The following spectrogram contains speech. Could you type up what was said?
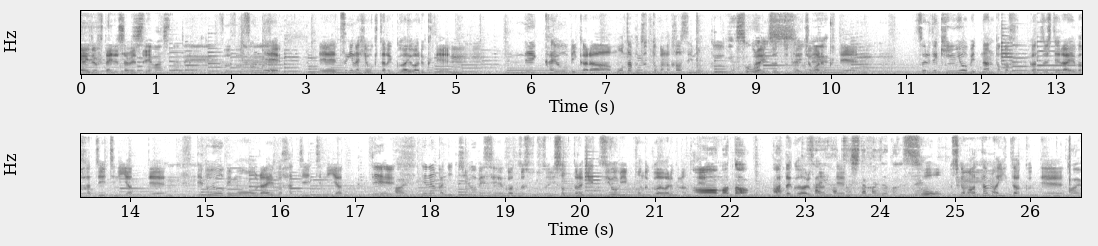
間以上2人で喋って。してましたね。そうそう。そんで、えー次の日起きたら具合悪くて。う、んで火曜日からもう多分ずっとかな火水木ぐらいずっと体調悪くて、うんそれで金曜日なんとか復活してライブ81にやってうん、で土曜日もライブ81にやって、はい。でなんか日曜日生活普通にしとったら月曜日今度具合悪くなって。ああまた。また具合悪くなって。再発した感じだったんですね。そう。しかも頭痛くて、はいはい。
